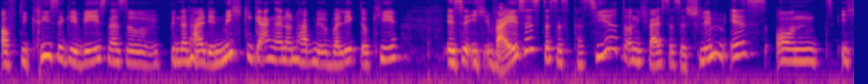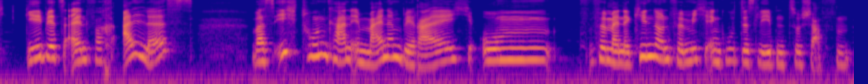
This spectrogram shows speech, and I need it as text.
auf die Krise gewesen. Also ich bin dann halt in mich gegangen und habe mir überlegt, okay, also ich weiß es, dass es passiert und ich weiß, dass es schlimm ist und ich gebe jetzt einfach alles, was ich tun kann in meinem Bereich, um für meine Kinder und für mich ein gutes Leben zu schaffen.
